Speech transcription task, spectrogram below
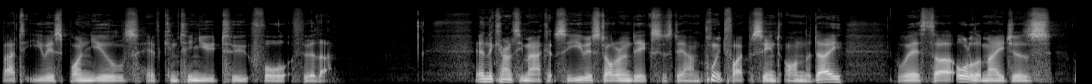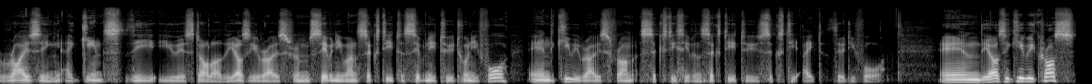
but US bond yields have continued to fall further. In the currency markets, the US dollar index is down 0.5% on the day, with uh, all of the majors rising against the US dollar. The Aussie rose from 71.60 to 72.24, and the Kiwi rose from 67.60 to 68.34. And the Aussie Kiwi cross,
